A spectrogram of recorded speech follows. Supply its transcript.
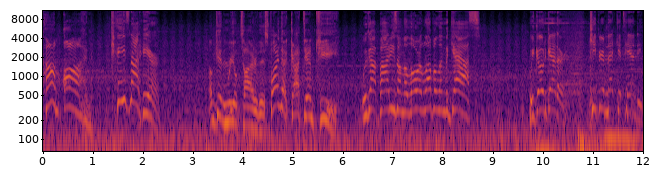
Come on! Key's not here! I'm getting real tired of this. Find that goddamn key! We got bodies on the lower level in the gas. We go together. Keep your medkits handy.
